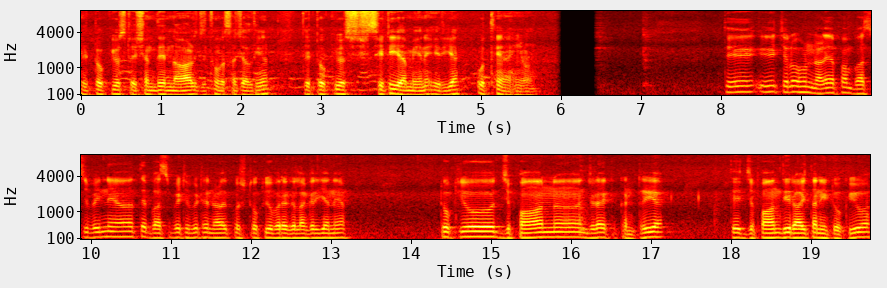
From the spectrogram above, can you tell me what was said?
ਇਹ ਟੋਕੀਓ ਸਟੇਸ਼ਨ ਦੇ ਨਾਲ ਜਿੱਥੋਂ ਬੱਸਾਂ ਚੱਲਦੀਆਂ ਤੇ ਟੋਕੀਓ ਸਿਟੀ ਆ ਮੇਨ ਏਰੀਆ ਉੱਥੇ ਆਹੀ ਹੁਣ। ਤੇ ਇਹ ਚਲੋ ਹੁਣ ਨਾਲੇ ਆਪਾਂ ਬੱਸ 'ਚ ਬੈਠਨੇ ਆ ਤੇ ਬੱਸ ਬੈਠੇ ਬੈਠੇ ਨਾਲ ਕੁਝ ਟੋਕੀਓ ਬਾਰੇ ਗੱਲਾਂ ਕਰੀ ਜਾਂਦੇ ਆ ਟੋਕੀਓ ਜਾਪਾਨ ਜਿਹੜਾ ਇੱਕ ਕੰਟਰੀ ਆ ਤੇ ਜਾਪਾਨ ਦੀ ਰਾਜਧਾਨੀ ਟੋਕੀਓ ਆ।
